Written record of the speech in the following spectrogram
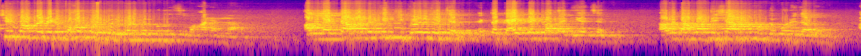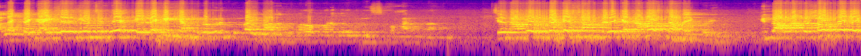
সেহেতু আমরা এটাকে মহব্বত করি করে করে বলুন আল্লাহ একটা আমাদেরকে কি করে দিয়েছেন? একটা গাইডলাইন দিয়েছেন। তাহলে তো আমরা দিশা আমার মধ্যে পড়ে যাব। আল্লাহ একটা গাইডলাইন দিয়েছেন যে, এটাকে কেন্দ্র করে তোমরা ইবাদত করো? পরে করে বলুন, সুবহানাল্লাহ। সে আমরা ওটাকে সামনে রেখে নামাজ আদায় করি। কিন্তু আল্লাহ সব জায়গায়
